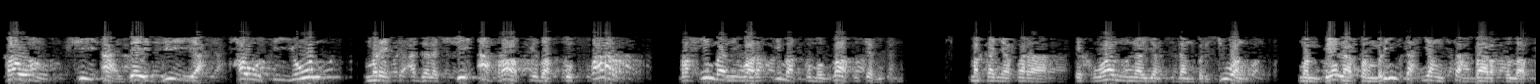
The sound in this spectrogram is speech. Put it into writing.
Kaum Syiah Zaidiyah Houthiyun mereka adalah syiah rafidah kufar. Rahimani wa rahimakumullah jami'an. Makanya para ikhwanuna yang sedang berjuang membela pemerintah yang sah barakallahu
